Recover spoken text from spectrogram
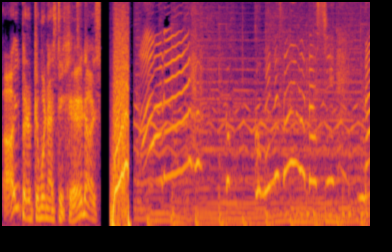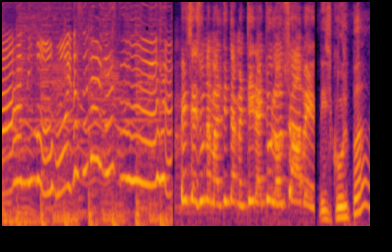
¡Ay, pero qué buenas tijeras! ¡Esa es una maldita mentira y tú lo sabes! ¿Disculpa?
